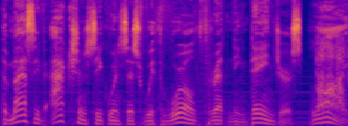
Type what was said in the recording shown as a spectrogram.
The massive action sequences with world-threatening dangers, lie.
